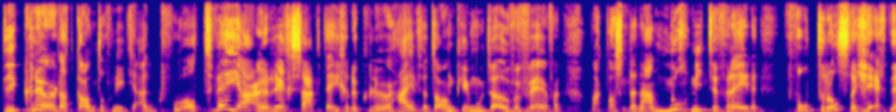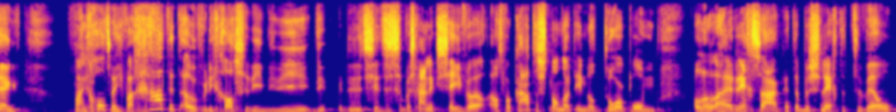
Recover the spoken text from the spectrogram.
Die kleur, dat kan toch niet? Ja, ik voel al twee jaar een rechtszaak tegen de kleur. Hij heeft het al een keer moeten oververven. Maar ik was daarna nog niet tevreden. Vol trots dat je echt denkt... Mijn god, weet je, waar gaat het over? Die gasten, die, die, die, die, zitten ze waarschijnlijk zeven advocaten standaard in dat dorp om allerlei rechtszaken te beslechten. Terwijl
